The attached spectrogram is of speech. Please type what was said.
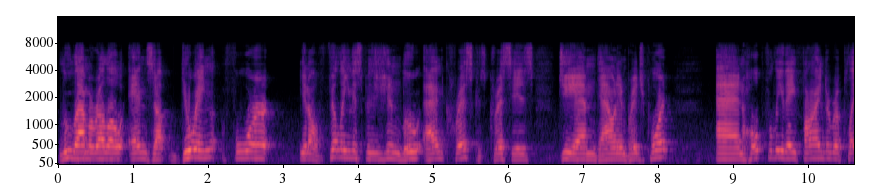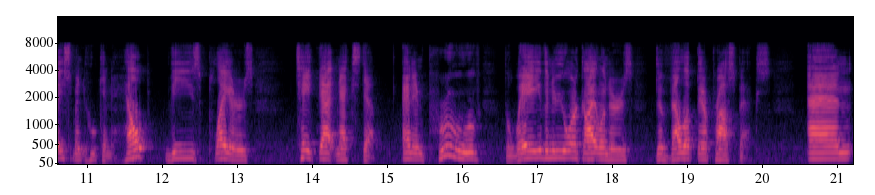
Lou Lamoriello ends up doing for, you know, filling this position, Lou and Chris, because Chris is GM down in Bridgeport and hopefully they find a replacement who can help these players take that next step and improve the way the New York Islanders develop their prospects. And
